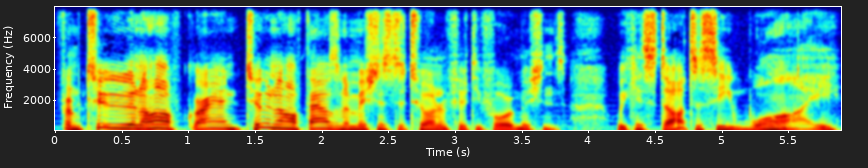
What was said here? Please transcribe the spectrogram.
from two and a half grand, two and a half thousand admissions to 254 admissions, we can start to see why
